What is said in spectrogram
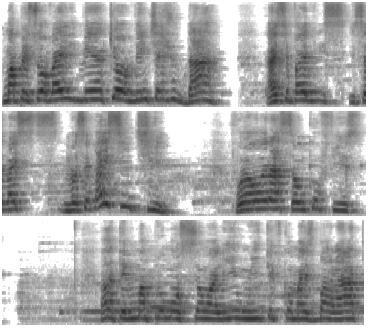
Uma pessoa vai vir aqui, ó, vem te ajudar. Aí você vai, você vai, você vai sentir. Foi a oração que eu fiz. Ah, teve uma promoção ali, um item ficou mais barato.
